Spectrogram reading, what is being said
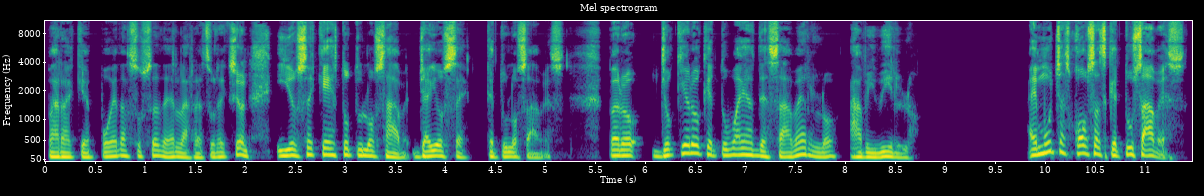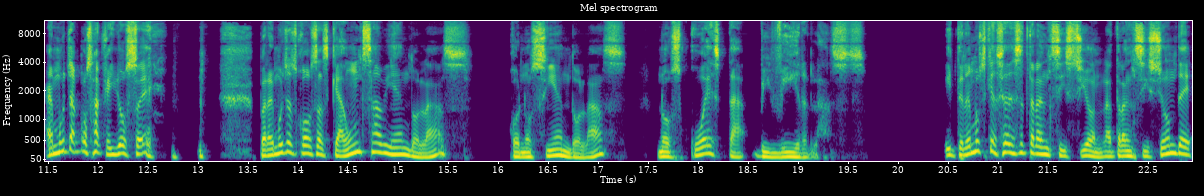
para que pueda suceder la resurrección. Y yo sé que esto tú lo sabes, ya yo sé que tú lo sabes, pero yo quiero que tú vayas de saberlo a vivirlo. Hay muchas cosas que tú sabes, hay muchas cosas que yo sé, pero hay muchas cosas que aún sabiéndolas, conociéndolas, nos cuesta vivirlas. Y tenemos que hacer esa transición, la transición de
